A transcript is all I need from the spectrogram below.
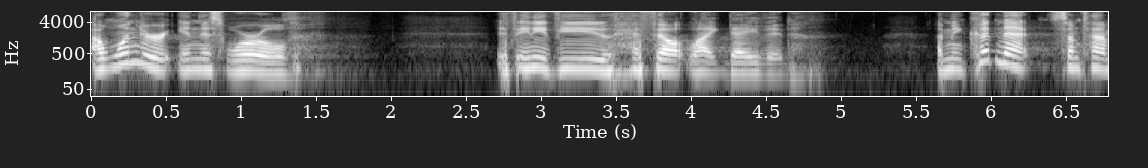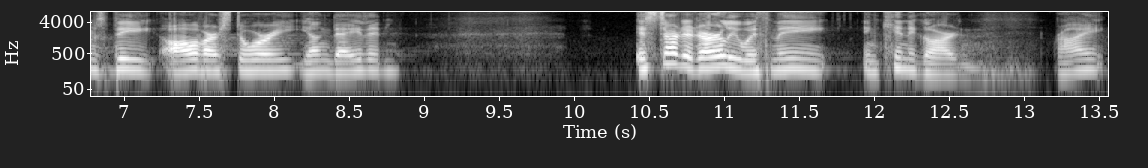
I wonder in this world if any of you have felt like David. I mean, couldn't that sometimes be all of our story, young David? It started early with me in kindergarten, right?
